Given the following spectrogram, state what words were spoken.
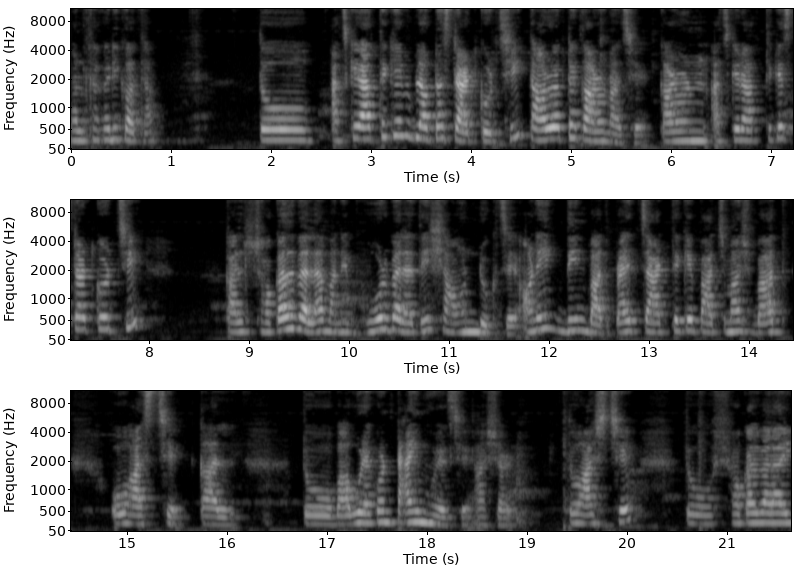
ভালো থাকারই কথা। তো আজকে রাত থেকে আমি ব্লগটা স্টার্ট করছি। তারও একটা কারণ আছে। কারণ আজকে রাত থেকে স্টার্ট করছি। কাল সকালবেলা মানে ভোরবেলাতেই সাউন্ড ঢুকছে। অনেক দিন বাদ, প্রায় চার থেকে পাঁচ মাস বাদ ও আসছে কাল। তো বাবুর এখন টাইম হয়েছে আসার। তো আসছে। তো সকালবেলায়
